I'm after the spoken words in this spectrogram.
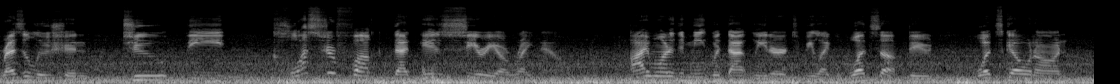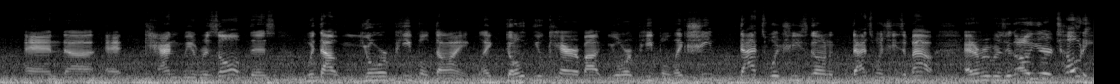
resolution to the clusterfuck that is Syria right now. I wanted to meet with that leader to be like, what's up, dude? What's going on? And, uh, and can we resolve this without your people dying? Like, don't you care about your people? Like, she, that's what she's going to, that's what she's about. And everybody's like, oh, you're a toady.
